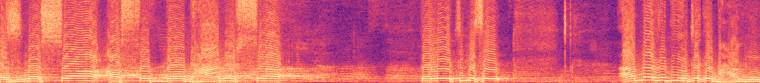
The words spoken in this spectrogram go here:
অজনস্য অশ্রদ্ধ ধানস্য। তাহলে ঠিক আছে আমরা যদি এটাকে ভাঙি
